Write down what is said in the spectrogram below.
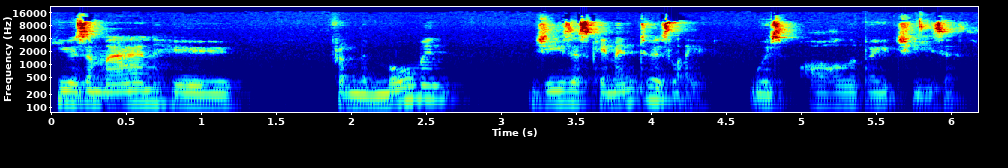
He was a man who, from the moment Jesus came into his life, was all about Jesus.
